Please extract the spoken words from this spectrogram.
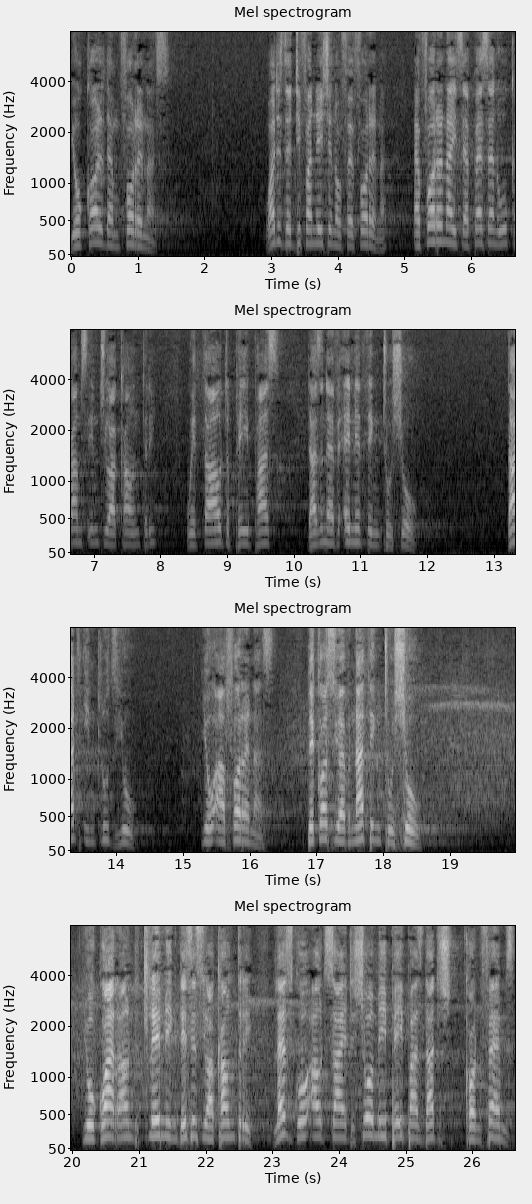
you call them foreigners. What is the definition of a foreigner? A foreigner is a person who comes into your country without papers, doesn't have anything to show. That includes you. You are foreigners because you have nothing to show. You go around claiming this is your country. Let's go outside. Show me papers that confirms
